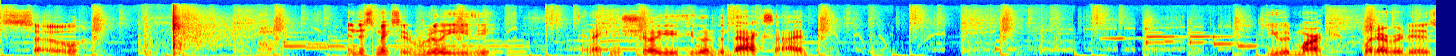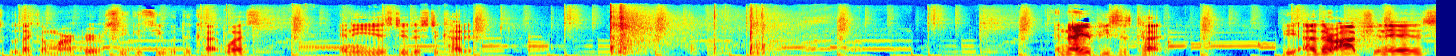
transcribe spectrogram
so. And this makes it really easy. And I can show you, if you go to the back side, you would mark whatever it is with like a marker so you can see what the cut was. And then you just do this to cut it. And now your piece is cut. The other option is,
